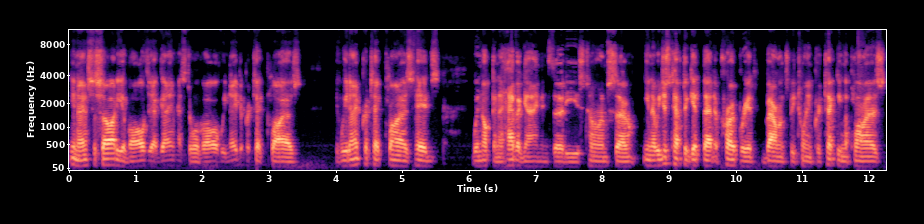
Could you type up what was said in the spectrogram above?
you know society evolves, our game has to evolve. We need to protect players. If we don't protect players' heads, we're not going to have a game in 30 years' time. So, you know, we just have to get that appropriate balance between protecting the players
